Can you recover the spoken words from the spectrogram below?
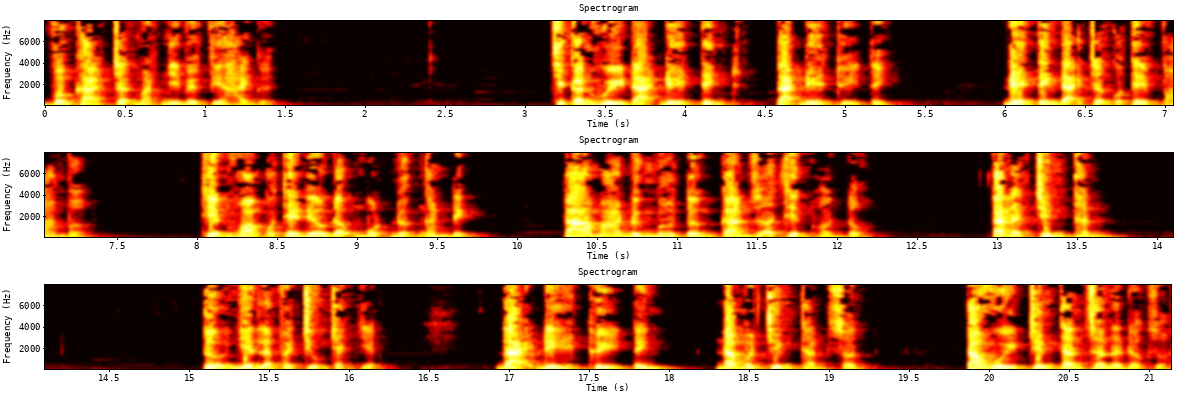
Vương Khả trợn mắt nhìn về phía hai người. Chỉ cần hủy đại đế tinh, Đại đế thủy tinh, Đế tinh đại trận có thể phá mở, Thiện hoàng có thể điều động một nước ngăn địch, Tà ma đừng mơ tưởng cản rỡ thiện hoàng đâu. Ta là chiến thần, Tự nhiên là phải chịu trách nhiệm. Đại đế Thủy Tinh Nằm ở chiến thần Sơn, Ta hủy chiến thần Sơn là được rồi.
